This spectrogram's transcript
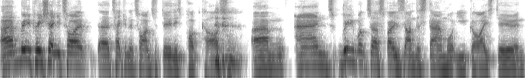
Um, really appreciate your time, uh, taking the time to do this podcast, um, and really want to, I suppose, understand what you guys do and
